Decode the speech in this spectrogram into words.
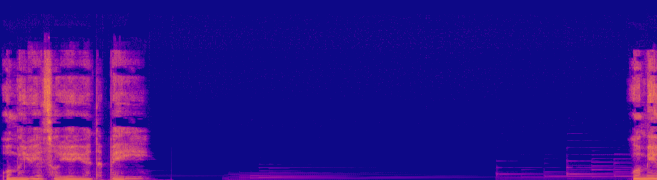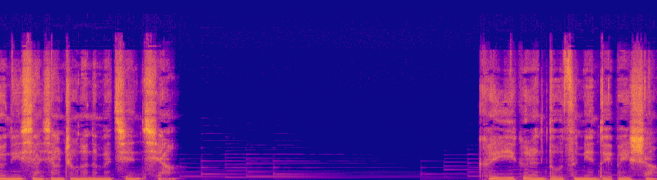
我们越走越远的背影？我没有你想象中的那么坚强，可以一个人独自面对悲伤。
